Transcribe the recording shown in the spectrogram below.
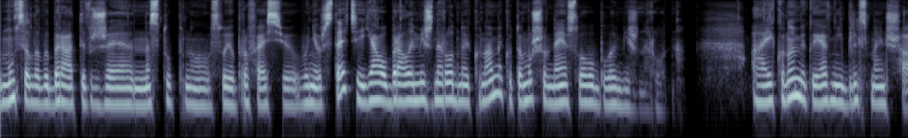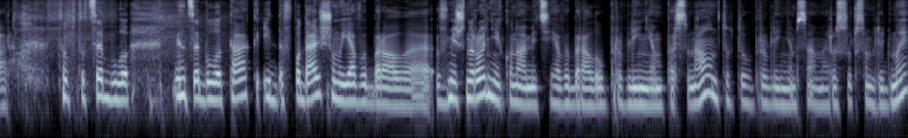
мусила вибирати вже наступну свою професію в університеті. Я обрала міжнародну економіку, тому що в неї слово було міжнародна а економіку я в ній більш-менш шарила. Тобто, це було це було так. І в подальшому я вибирала в міжнародній економіці, я вибирала управлінням персоналом, тобто управлінням саме ресурсом людьми.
